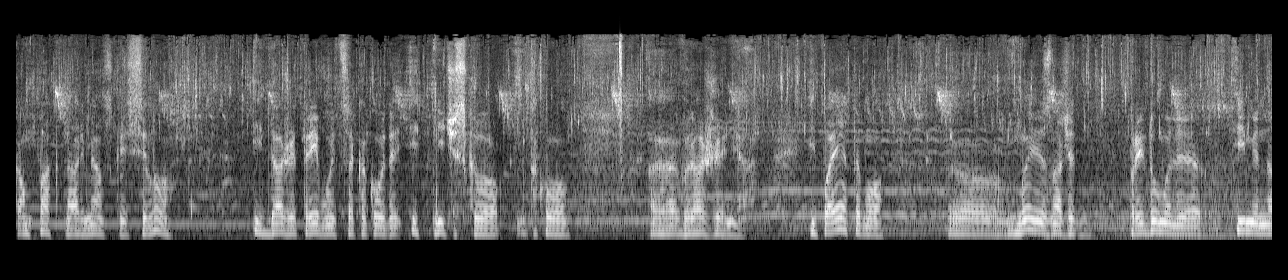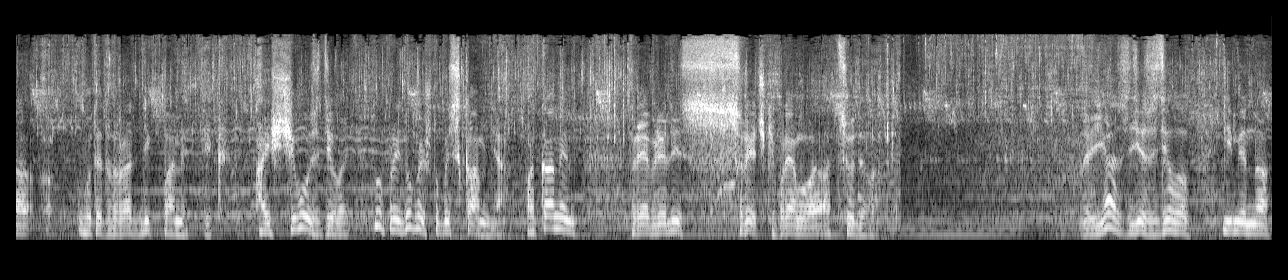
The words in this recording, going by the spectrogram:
Компактное армянское село, и даже требуется какого-то этнического такого э, выражения. И поэтому э, мы, значит, придумали именно вот этот родник-памятник. А из чего сделать? Ну, придумали, чтобы из камня. А камень приобрели с речки, прямо отсюда. Я здесь сделал именно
